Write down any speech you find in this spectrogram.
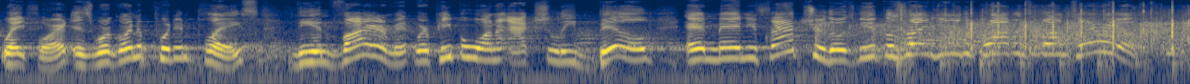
wait for it, is we're going to put in place the environment where people want to actually build and manufacture those vehicles right here in the province of Ontario.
